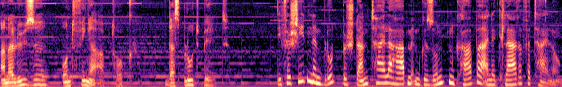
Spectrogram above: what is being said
Analyse und Fingerabdruck. Das Blutbild. Die verschiedenen Blutbestandteile haben im gesunden Körper eine klare Verteilung.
